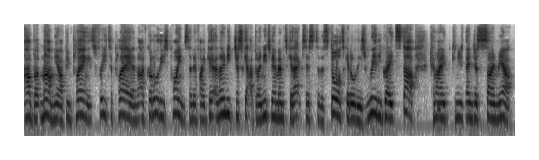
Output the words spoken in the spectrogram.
Oh, but mum, know, I've been playing. It's free to play, and I've got all these points. And if I get, and only just get, but I need to be a member to get access to the store to get all these really great stuff. Can I? Can you then just sign me up?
